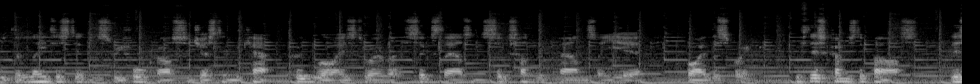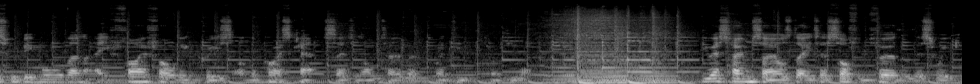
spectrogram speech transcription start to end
with the latest industry forecast suggesting the cap could rise to over £6,600 a year by the spring. If this comes to pass, this would be more than a five-fold increase on the price cap set in October 2021. US home sales data softened further this week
